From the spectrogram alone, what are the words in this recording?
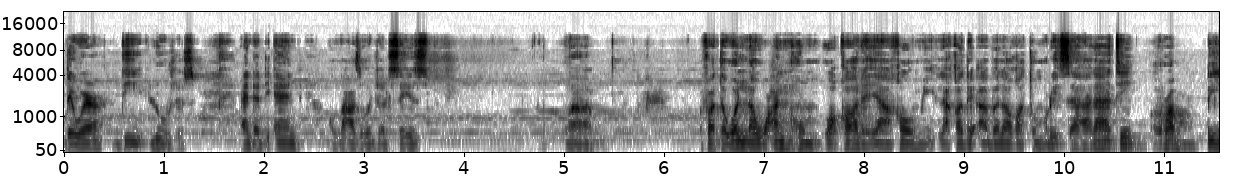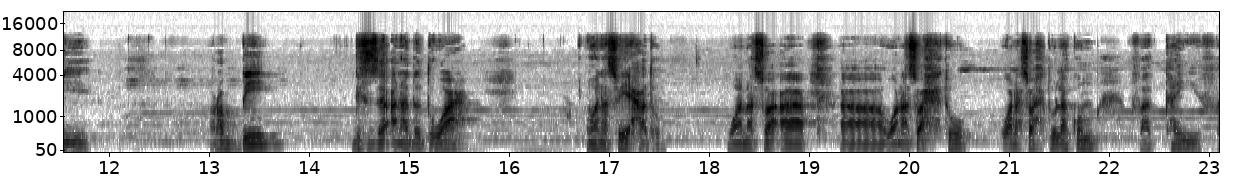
they were the losers and at the end Allah Azza wa Jal says, فتولوا عنهم وقال يا قوم لقد أبلغتم رسالات ربي ربي This is another dua ونصيحته ونصحت ونصحت لكم فكيف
